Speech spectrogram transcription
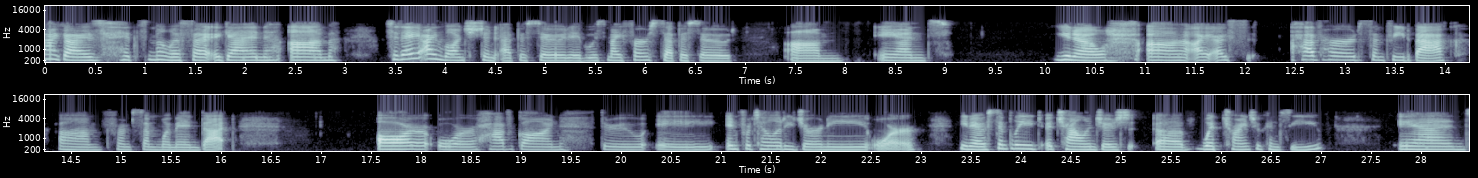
Hi guys, it's Melissa again. Um, today I launched an episode. It was my first episode. Um, and you know, uh, I, I have heard some feedback um, from some women that are or have gone through a infertility journey or, you know, simply challenges uh, with trying to conceive. And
